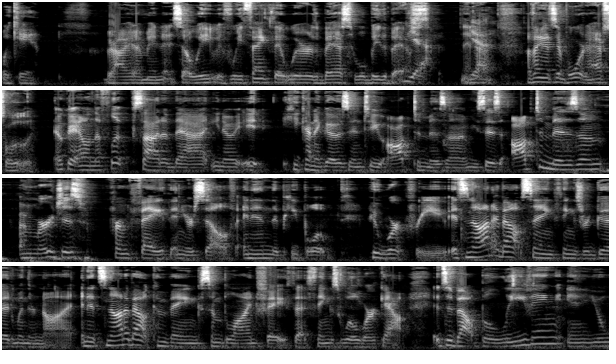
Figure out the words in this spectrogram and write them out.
we can right? I mean, so we if we think that we're the best, we'll be the best. Yeah, and yeah. I, I, think it's important. Absolutely. Okay. On the flip side of that, you know, it he kind of goes into optimism. He says optimism emerges from faith in yourself and in the people who work for you. It's not about saying things are good when they're not, and it's not about conveying some blind faith that things will work out. It's about believing in your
